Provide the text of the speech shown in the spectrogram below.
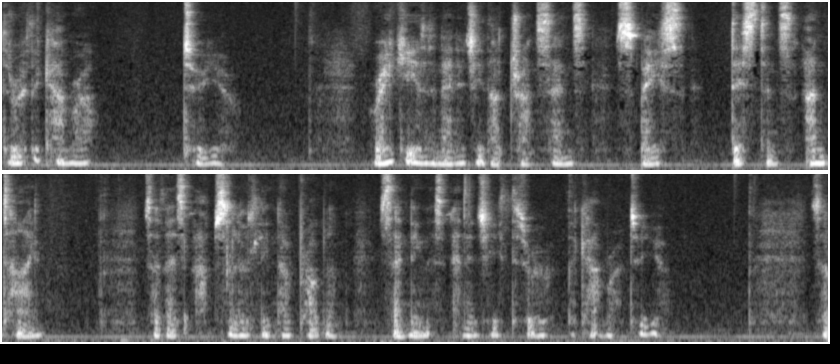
through the camera to you. Reiki is an energy that transcends space, distance, and time. So there's absolutely no problem sending this energy through the camera to you. So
